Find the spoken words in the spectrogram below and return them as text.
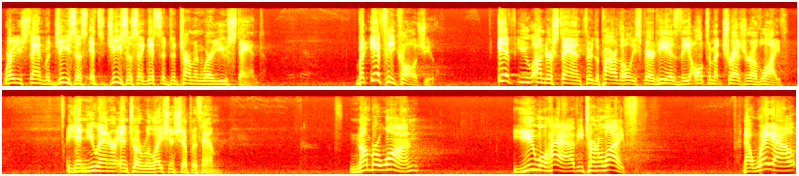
where you stand with Jesus. It's Jesus that gets to determine where you stand. But if He calls you, if you understand through the power of the Holy Spirit, He is the ultimate treasure of life, then you enter into a relationship with Him. Number one, you will have eternal life. Now, weigh out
